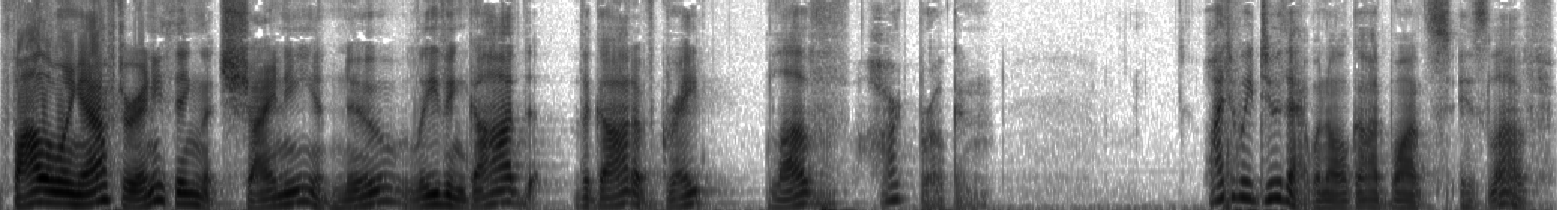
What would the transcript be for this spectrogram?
following after anything that's shiny and new, leaving God, the God of great love, heartbroken. Why do we do that when all God wants is love?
